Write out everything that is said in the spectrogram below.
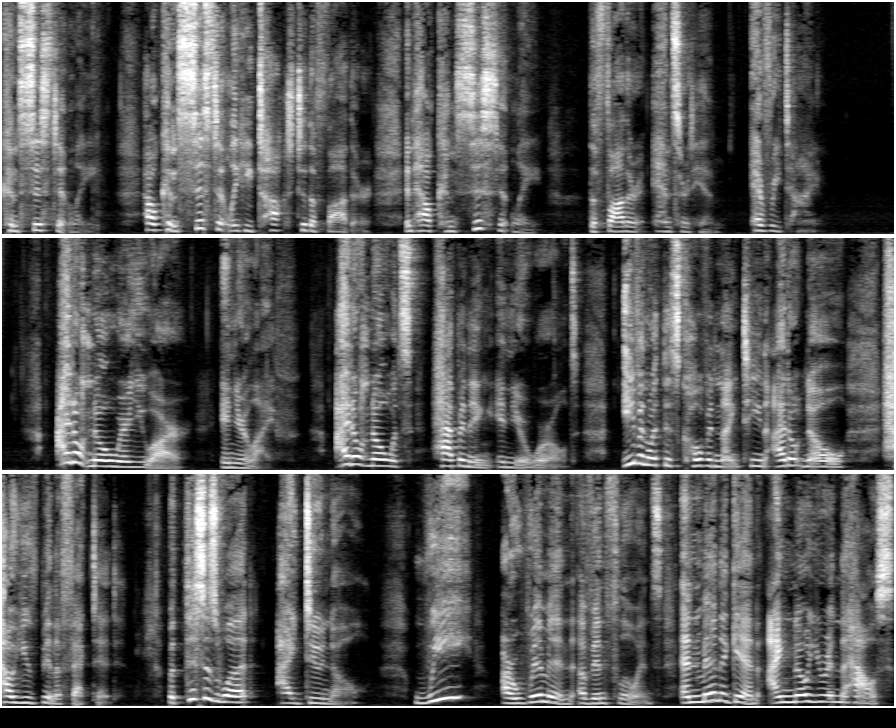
consistently, how consistently he talked to the Father, and how consistently the Father answered him every time. I don't know where you are in your life. I don't know what's happening in your world. Even with this COVID 19, I don't know how you've been affected. But this is what I do know. We are women of influence. And men, again, I know you're in the house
